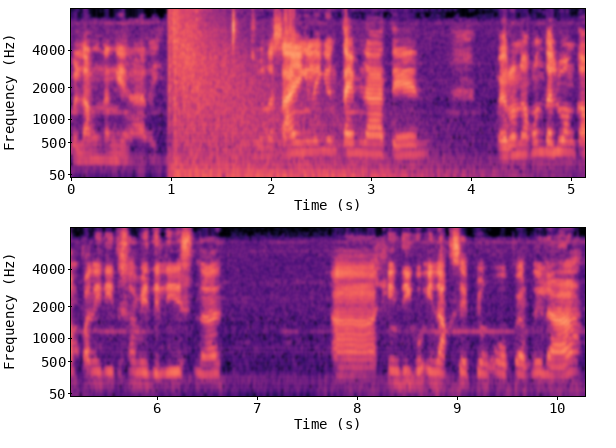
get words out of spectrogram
walang nangyari. So nasayang lang yung time natin, Meron akong dalawang company dito sa Middle East na ah, hindi ko inaccept yung offer nila.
